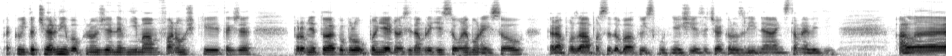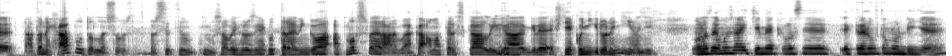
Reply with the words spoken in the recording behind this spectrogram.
takový to černý okno, že nevnímám fanoušky, takže pro mě to jako bylo úplně jedno, jestli tam lidi jsou nebo nejsou. Teda po zápase to bylo takový smutnější, že se člověk rozlídne a nic tam nevidí. Ale... Já to nechápu, tohle jsou. Prostě to musela být hrozně jako tréninková atmosféra, nebo jaká amatérská liga, kde ještě jako nikdo není ani. Ono to je možná i tím, jak vlastně, jak trénuju v tom Londýně,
